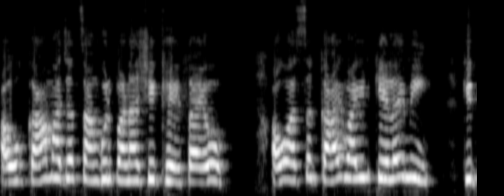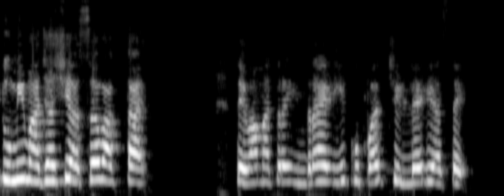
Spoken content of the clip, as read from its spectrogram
अहो का माझ्या चांगुलपणाशी खेळताय हो? अहो असं काय वाईट केलंय मी की तुम्ही माझ्याशी असं वागताय? तेव्हा मात्र इंद्रायणी खूपच चिडलेली असते.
